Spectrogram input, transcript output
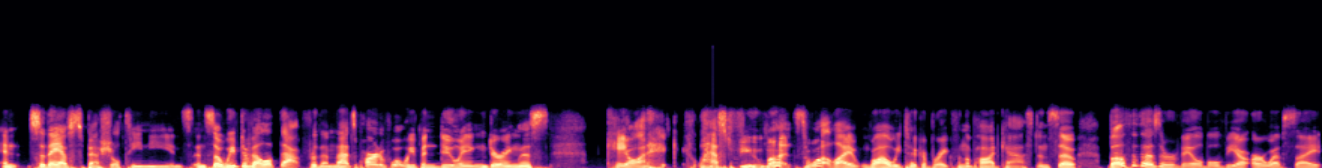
And so they have specialty needs. And so we've developed that for them. That's part of what we've been doing during this chaotic last few months while I while we took a break from the podcast. And so both of those are available via our website.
